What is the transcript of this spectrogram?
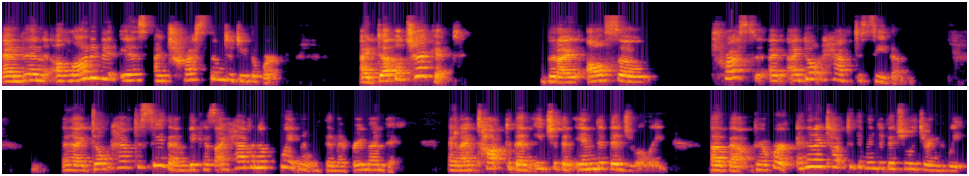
and then a lot of it is I trust them to do the work. I double check it, but I also trust, I, I don't have to see them. And I don't have to see them because I have an appointment with them every Monday. And I talk to them, each of them individually about their work. And then I talk to them individually during the week.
